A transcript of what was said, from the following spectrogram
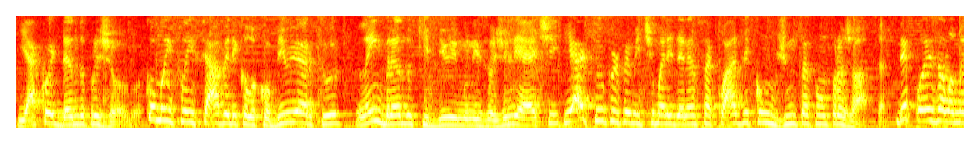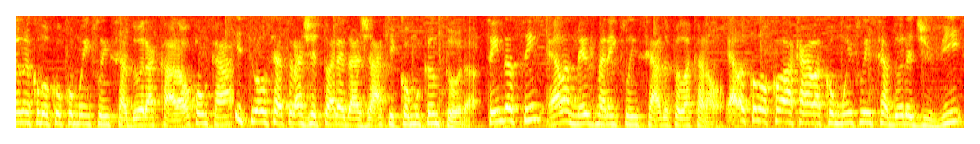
e acordando pro jogo. Como influenciável, ele colocou Bill e Arthur, lembrando que Bill imunizou Juliette e Arthur por permitir uma liderança quase conjunta com o Projota. Depois, a Lomena colocou como influenciadora a Carol Conká e trouxe a trajetória da Jaque como cantora. Sendo assim, ela mesma era influenciada pela Carol. Ela colocou a Carla como influenciadora de Vi,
